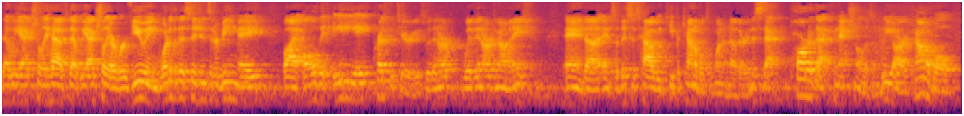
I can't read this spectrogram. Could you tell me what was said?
That we actually have that we actually are reviewing what are the decisions that are being made by all the 88 presbyteries within our within our denomination and, uh, and so this is how we keep accountable to one another. And this is that part of that connectionalism. We are accountable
